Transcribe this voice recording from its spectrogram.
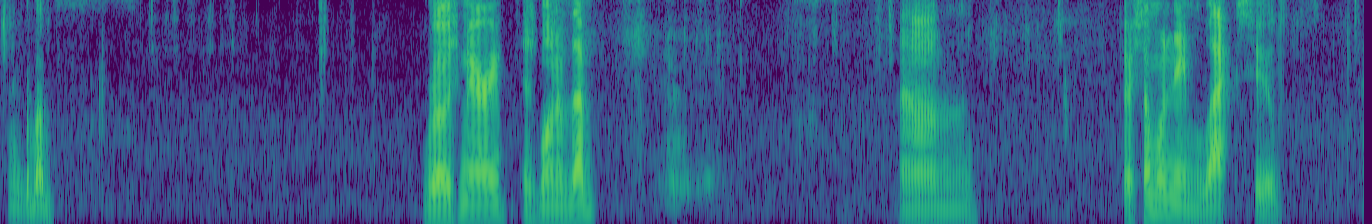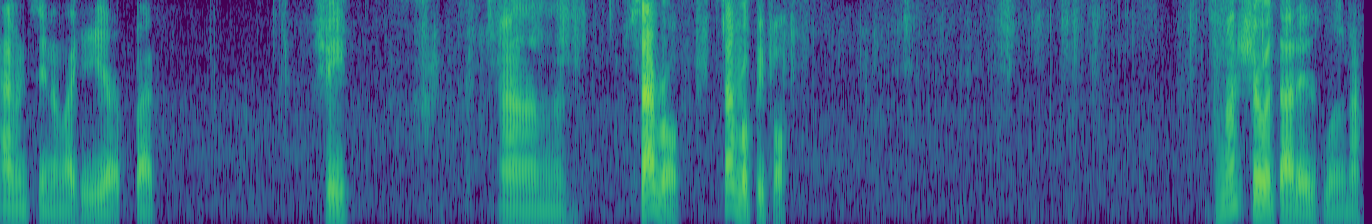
Here you bub. Rosemary is one of them. Um, there's someone named Lex who I haven't seen in like a year, but she, um, several, several people. I'm not sure what that is, Luna.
